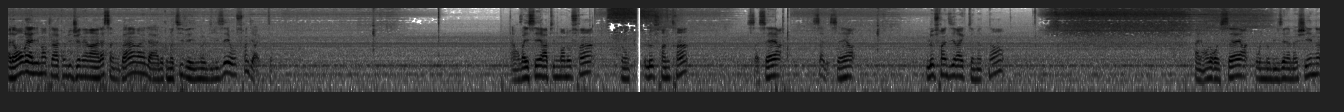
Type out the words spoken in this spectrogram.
Alors on réalimente la conduite générale à 5 bars, la locomotive est immobilisée au frein direct. Alors on va essayer rapidement nos freins. Donc le frein de train, ça sert, ça dessert. Le frein direct maintenant. Allez, on le resserre pour immobiliser la machine.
